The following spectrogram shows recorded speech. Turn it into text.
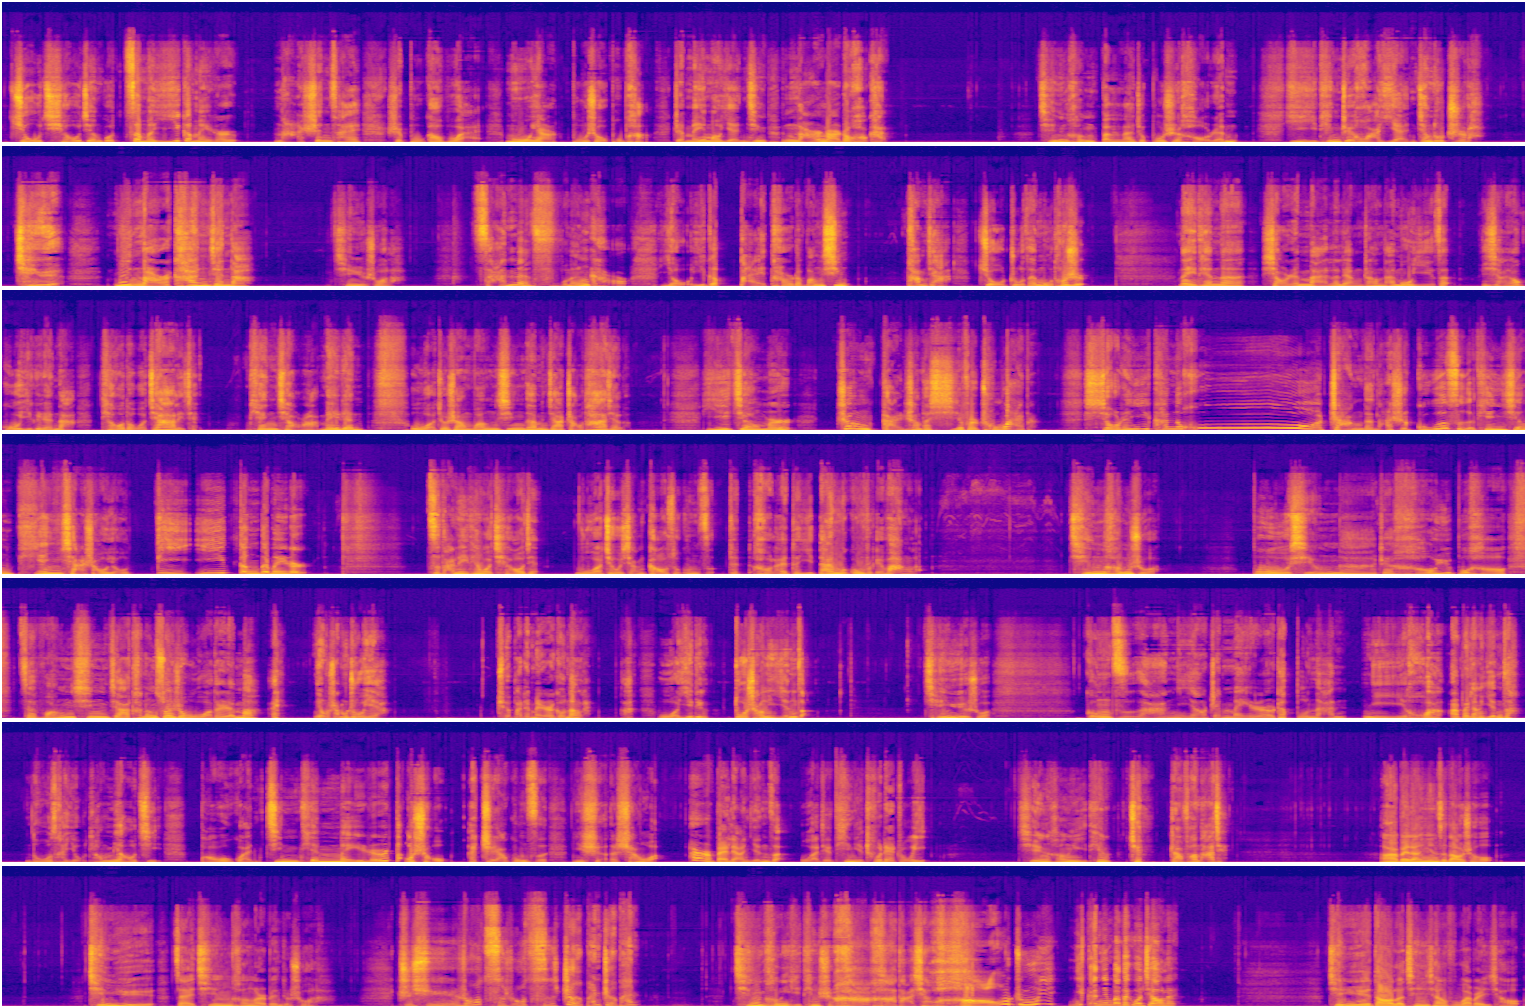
就瞧见过这么一个美人那身材是不高不矮，模样不瘦不胖，这眉毛眼睛哪哪都好看。秦衡本来就不是好人，一听这话眼睛都直了。秦玉，你哪儿看见的？秦玉说了，咱们府门口有一个摆摊的王兴，他们家就住在木头市。那天呢，小人买了两张楠木椅子。想要雇一个人呐，挑到我家里去。偏巧啊，没人，我就上王兴他们家找他去了。一叫门，正赶上他媳妇出外边。小人一看，那嚯，长得那是国色天香，天下少有，第一等的美人。自打那天我瞧见，我就想告诉公子，这后来他一耽误功夫给忘了。秦衡说。不行啊，这好与不好，在王兴家，他能算是我的人吗？哎，你有什么主意啊？去把这美人给我弄来啊！我一定多赏你银子。秦玉说：“公子啊，你要这美人，她不难，你花二百两银子，奴才有条妙计，保管今天美人到手。哎，只要公子你舍得赏我二百两银子，我就替你出这主意。”秦衡一听，去。账房拿去，二百两银子到手。秦玉在秦衡耳边就说了：“只需如此如此，这般这般。”秦衡一听是哈哈大笑：“好主意，你赶紧把他给我叫来。”秦玉到了秦相府外边一瞧，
